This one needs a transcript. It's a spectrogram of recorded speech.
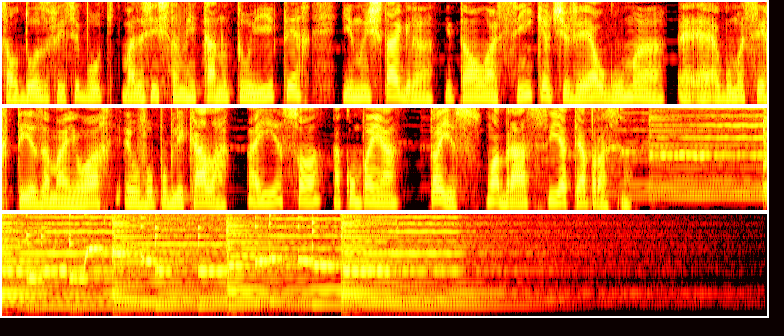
saudoso Facebook, mas a gente também tá no Twitter e no Instagram. Então, assim que eu tiver alguma, é, é alguma certeza maior, eu vou publicar lá. Aí é só acompanhar. Então é isso. Um abraço e até a próxima.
